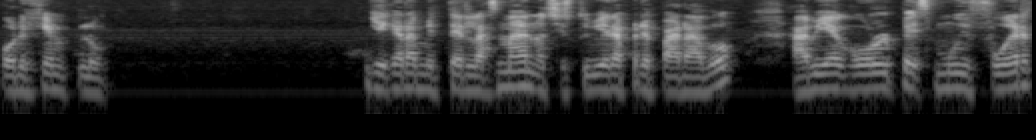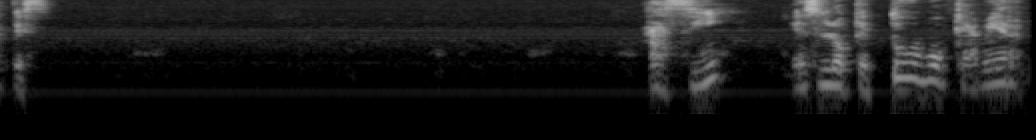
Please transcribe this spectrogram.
por ejemplo, llegara a meter las manos y estuviera preparado, había golpes muy fuertes. Así es lo que tuvo que haber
